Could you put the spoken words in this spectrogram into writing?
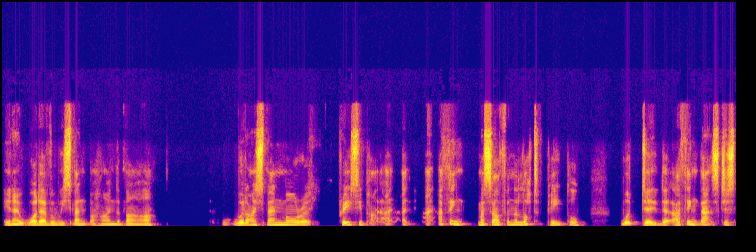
you know whatever we spent behind the bar, would I spend more at Park? I, I, I think myself and a lot of people would do that. I think that's just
